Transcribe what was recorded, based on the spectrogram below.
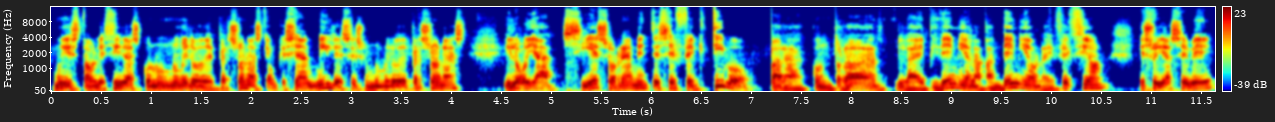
muy establecidas con un número de personas, que aunque sean miles es un número de personas, y luego ya si eso realmente es efectivo para controlar la epidemia, la pandemia o la infección, eso ya se ve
